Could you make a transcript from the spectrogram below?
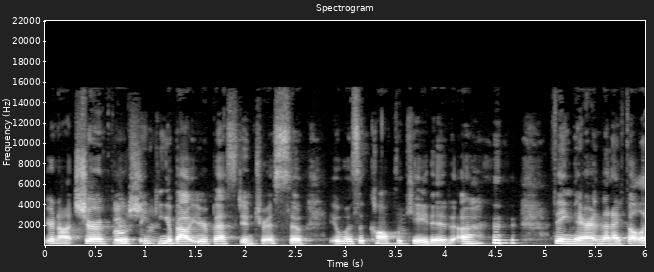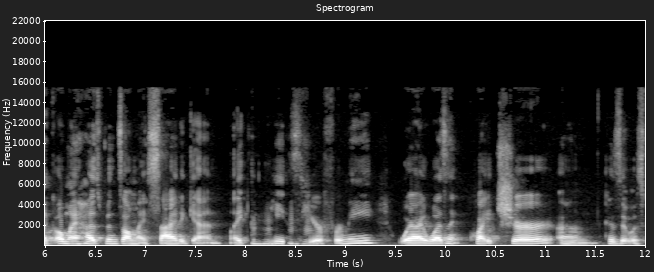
You're not sure if they're oh, sure. thinking about your best interests. So it was a mm-hmm. complicated uh, thing there. And then I felt like, oh, my husband's on my side again. Like mm-hmm, he's mm-hmm. here for me, where I wasn't quite sure because um, it was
